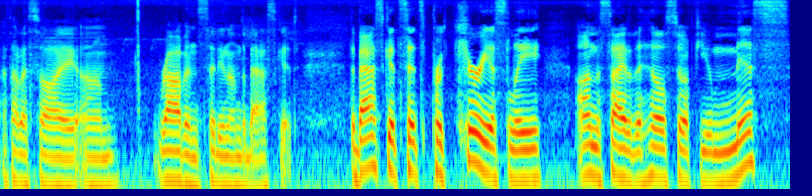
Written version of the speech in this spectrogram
I thought I saw a um, robin sitting on the basket. The basket sits precariously on the side of the hill, so if you miss,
